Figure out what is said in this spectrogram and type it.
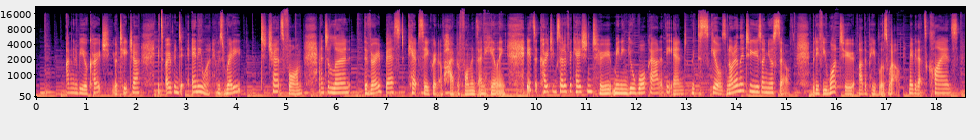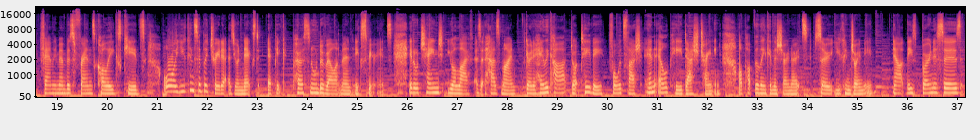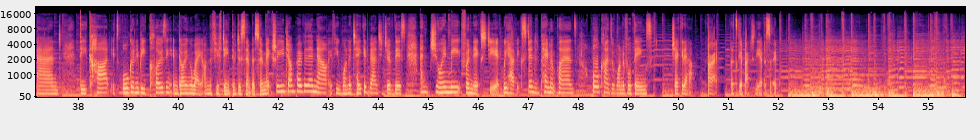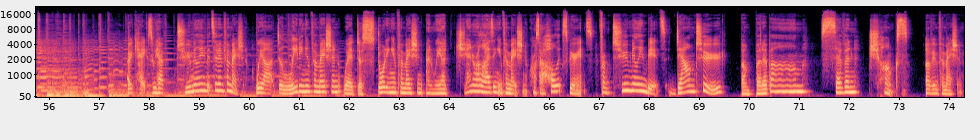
I'm going to be your coach, your teacher. It's open to anyone who is ready to transform and to learn the very best kept secret of high performance and healing. It's a coaching certification too, meaning you'll walk out at the end with the skills not only to use on yourself, but if you want to, other people as well. Maybe that's clients, family members, friends, colleagues, kids, or you can simply treat it as your next epic personal development experience. It'll change your life as it has mine. Go to haleycarr.tv forward slash NLP dash training. I'll pop the link in the show notes so you can join me. Now, these bonuses and the cart, it's all going to be closing and going away on the 15th of December. So make sure you jump over there now if you want to take advantage of this and join me for next year. We have extended payment plans, all kinds of wonderful things. Check it out. All right, let's get back to the episode. Okay, so we have 2 million bits of information. We are deleting information, we're distorting information, and we are generalizing information across our whole experience from 2 million bits down to bum ba bum seven chunks of information.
